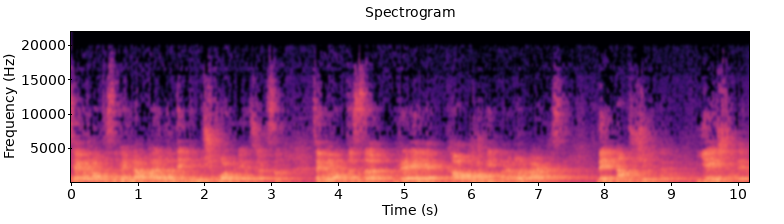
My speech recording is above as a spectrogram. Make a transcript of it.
tepe noktası verilen parabol denklemini şu formüle yazacaksın. Tepe noktası R'ye K olan bir parabol verdiyse, denklem şu şekilde. Y eşittir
